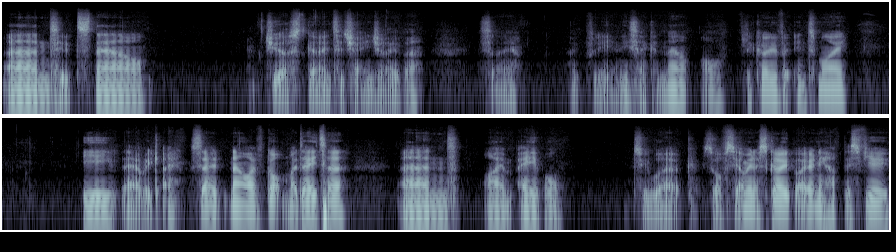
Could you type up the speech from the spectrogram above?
And it's now just going to change over. So hopefully any second now, I'll flick over into my EE. There we go. So now I've got my data and I'm able to work. So obviously I'm in a scope, I only have this view,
